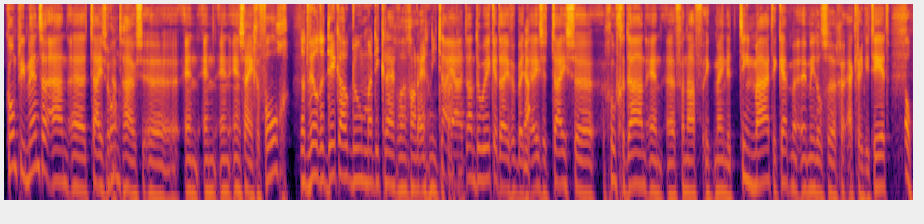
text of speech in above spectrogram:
complimenten aan eh, Thijs Rondhuis eh, en, en, en, en zijn gevolg. Dat wilde Dick ook doen, maar die krijgen we gewoon echt niet te Nou ja, pakken. dan doe ik het even bij Ja. deze. Thijs, eh, goed gedaan. En vanaf, ik meen de 10 maart, ik heb me inmiddels geaccrediteerd. Oh.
